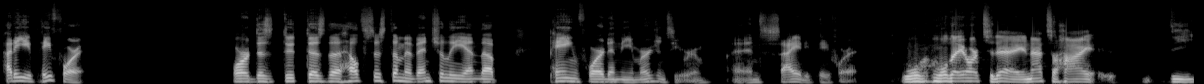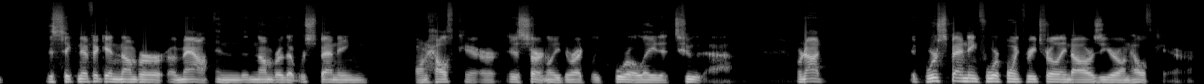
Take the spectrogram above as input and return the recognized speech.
How do you pay for it? Or does do, does the health system eventually end up paying for it in the emergency room, and society pay for it? Well, well, they are today, and that's a high the the significant number amount and the number that we're spending on healthcare is certainly directly correlated to that. We're not if we're spending $4.3 trillion a year on healthcare,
